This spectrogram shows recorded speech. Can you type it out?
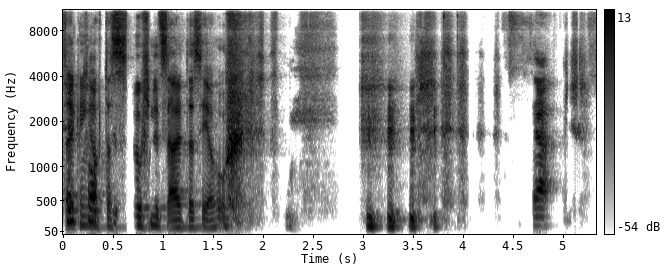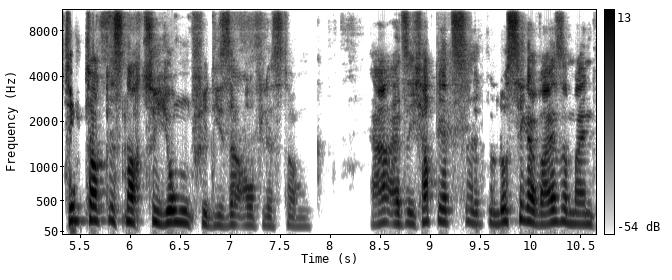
Da ging auch TikTok das Durchschnittsalter sehr hoch. Ja. TikTok ist noch zu jung für diese Auflistung. Ja, also ich habe jetzt, äh, lustigerweise mein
